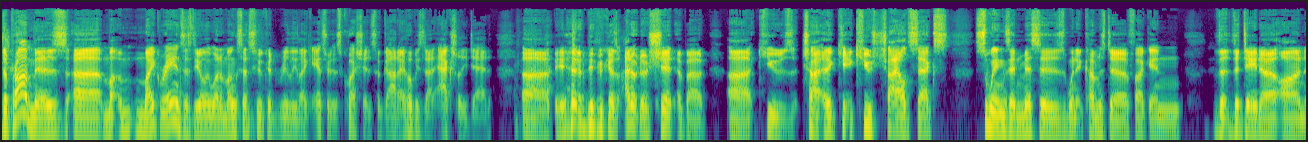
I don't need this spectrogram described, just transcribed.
the problem is, uh, M- Mike Rains is the only one amongst us who could really like answer this question. So, God, I hope he's not actually dead, uh, because I don't know shit about uh, Q's chi- uh, Q's child sex swings and misses when it comes to fucking the the data on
